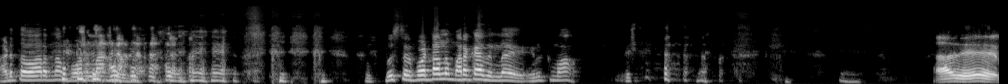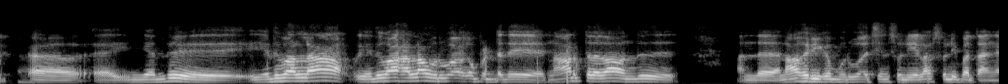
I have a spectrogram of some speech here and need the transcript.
அடுத்த வாரம் தான் போடலாம்னு பூஸ்டர் போட்டாலும் மறக்காது இல்ல. இருக்குமா? அதாவது இங்க வந்து எதுவெல்லாம் எதுவாகலாம் உருவாக்கப்பட்டது? நார்த்ல தான் வந்து அந்த நாகரிகம் உருவாச்சுன்னு சொல்லி எல்லாம் சொல்லி பார்த்தாங்க.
